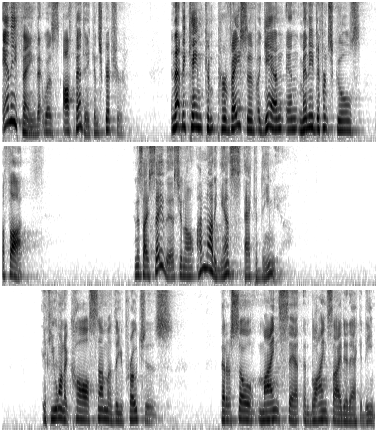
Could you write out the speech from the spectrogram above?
anything that was authentic in Scripture. And that became pervasive again in many different schools of thought. And as I say this, you know, I'm not against academia. If you want to call some of the approaches that are so mindset and blindsided academia.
